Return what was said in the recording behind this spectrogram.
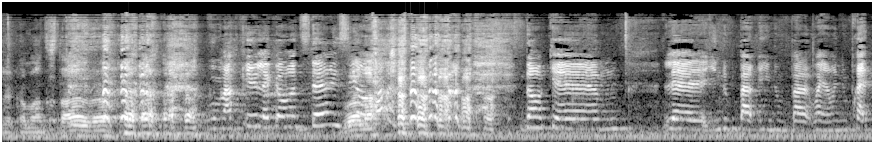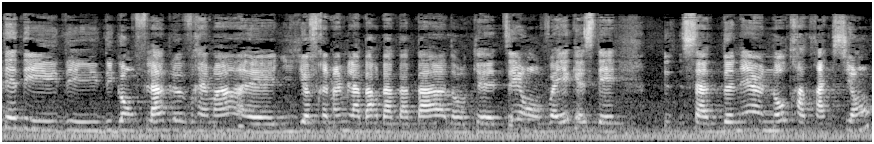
le commanditaire. Vous marquez le commanditaire ici, voilà. Donc, euh, il, nous, il, nous, voyons, il nous prêtait des, des, des gonflables, vraiment. Euh, il offrait même la barbe à papa. Donc, euh, tu sais, on voyait que c'était ça donnait une autre attraction.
